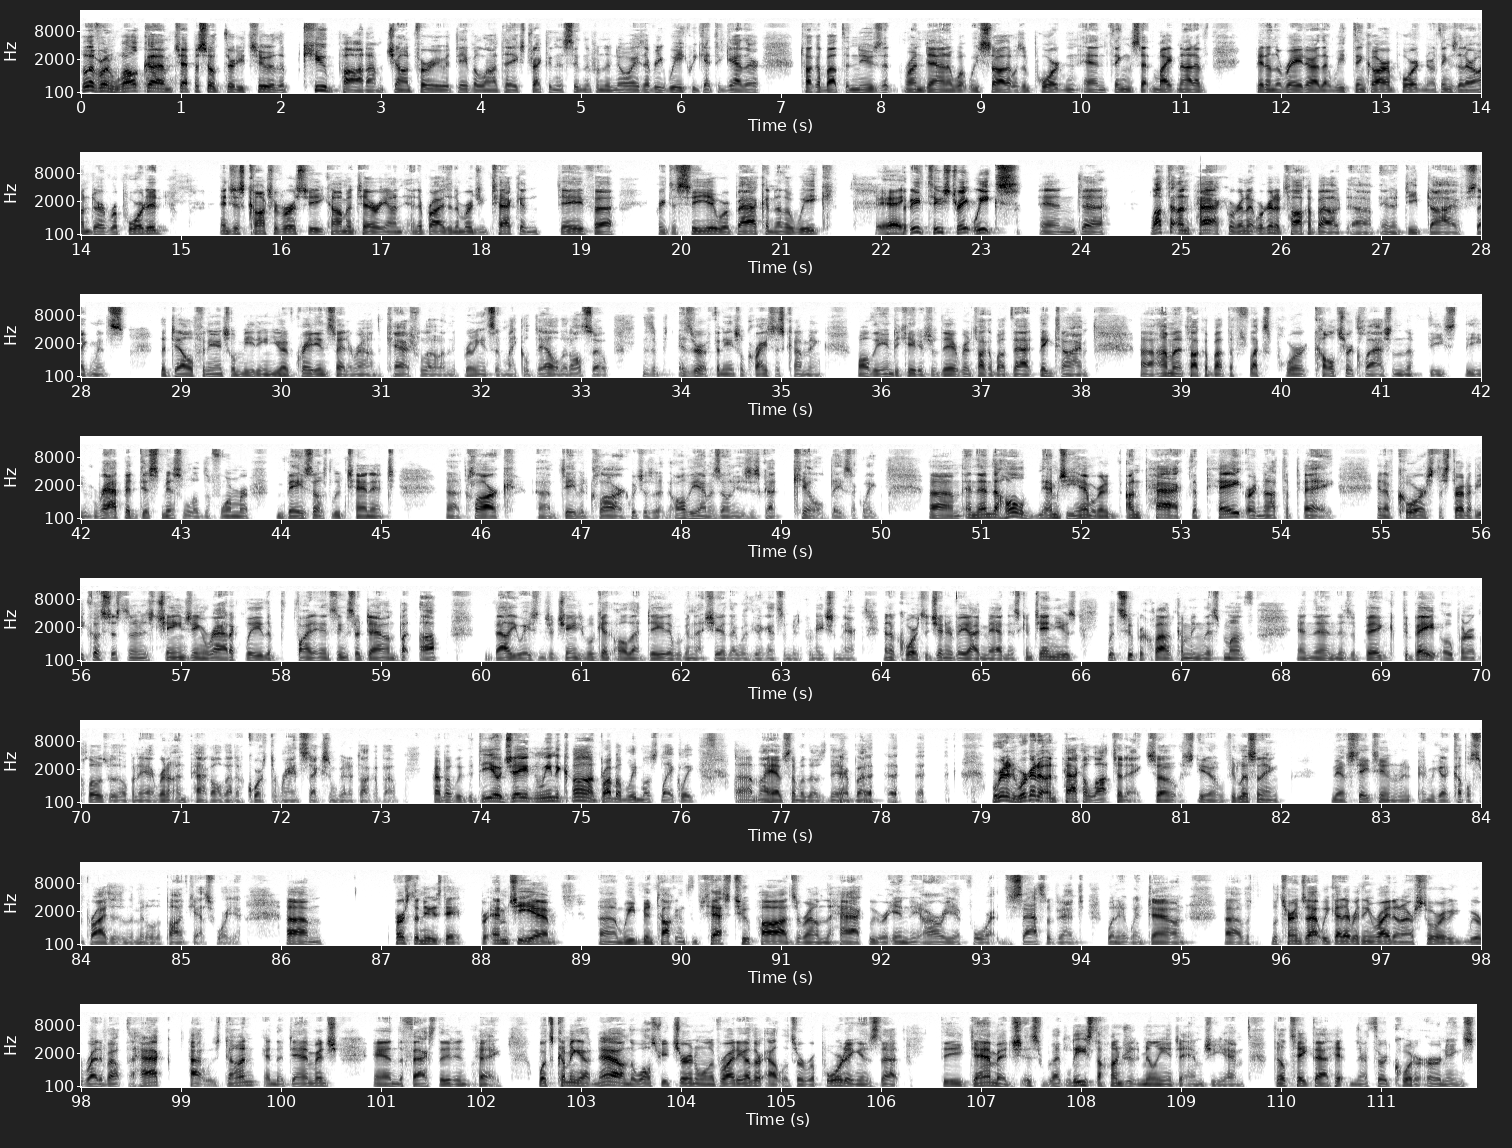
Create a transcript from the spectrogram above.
Hello, everyone. Welcome to episode 32 of the Cube Pod. I'm John Furrier with Dave Vellante, extracting the signal from the noise. Every week we get together, talk about the news that run down and what we saw that was important and things that might not have been on the radar that we think are important or things that are underreported and just controversy, commentary on enterprise and emerging tech. And Dave, uh, great to see you. We're back another week. Hey, hey. 32 straight weeks and uh, a lot to unpack. We're gonna we're gonna talk about uh, in a deep dive segments the Dell financial meeting. You have great insight around the cash flow and the brilliance of Michael Dell, but also is, a, is there a financial crisis coming? All the indicators are there. We're to talk about that big time. Uh, I'm going to talk about the Flexport culture clash and the the, the rapid dismissal of the former Bezos lieutenant uh, Clark uh, David Clark, which is all the Amazonians just got killed basically. Um, and then the whole MGM, we're going to unpack the pay or not the pay. And of course, the startup ecosystem is changing radically. The financings are down, but up. Valuations are changing. We'll get all that data. We're going to share that with you. I got some information there. And of course, the generative AI madness continues with SuperCloud coming this month. And then there's a big debate, open or close with OpenAI. We're going to unpack all that. Of course, the rant section we're going to talk about probably the DOJ and Lina Khan, probably most likely. Um, I have some of those there, but we're going to we're going to unpack a lot today. So you know, if you're listening, you know, stay tuned, and we got a couple surprises in the middle of the podcast for you. Um, first, the news, Dave, for MGM. Um, we've been talking the past two pods around the hack. We were in the area for the SaaS event when it went down. Uh, it turns out we got everything right on our story. We, we were right about the hack, how it was done, and the damage, and the facts that they didn't pay. What's coming out now in the Wall Street Journal and a variety of other outlets are reporting is that the damage is at least 100 million to MGM. They'll take that hit in their third quarter earnings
